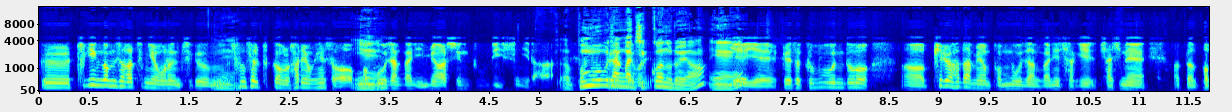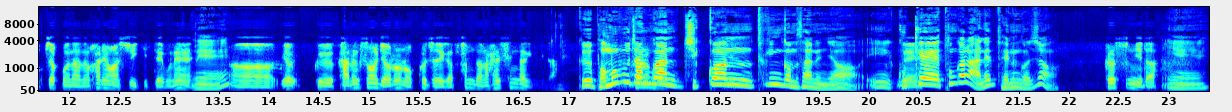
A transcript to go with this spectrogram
그 특임 검사 같은 경우는 지금 예. 상설 특검을 활용해서 예. 법무부 장관이 임명할 수 있는 부분도 있습니다. 어, 법무부 장관 직권으로요. 예. 예, 예. 그래서 그 부분도 어, 필요하다면 법무부 장관이 자기 자신의 어떤 법적 권한을 활용할 수 있기 때문에 예. 어, 여- 그 가능성을 열어놓고 저희가 판단을 할 생각입니다. 그 법무부 그거는 장관 직권 특임 검사는요. 이 국회 통과를 안 해도 되는 거죠? 그렇습니다. 예.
